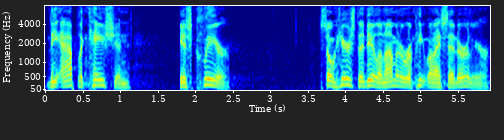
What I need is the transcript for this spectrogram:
the application is clear. So here's the deal, and I'm going to repeat what I said earlier.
